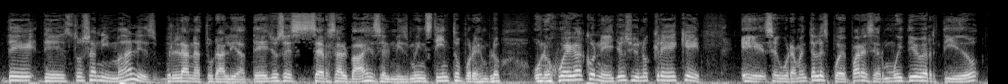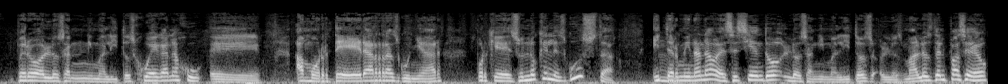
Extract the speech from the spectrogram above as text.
de, de estos animales. La naturalidad de ellos es ser salvajes, el mismo instinto. Por ejemplo, uno juega con ellos y uno cree que eh, seguramente les puede parecer muy divertido, pero los animalitos juegan a, ju- eh, a morder, a rasguñar, porque eso es lo que les gusta. Y terminan a veces siendo los animalitos los malos del paseo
